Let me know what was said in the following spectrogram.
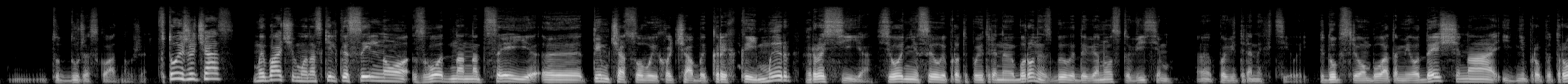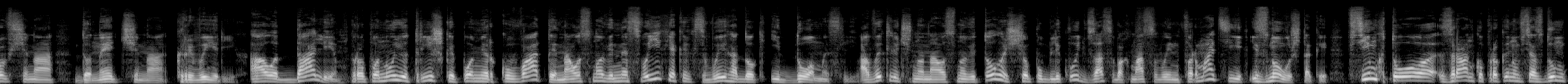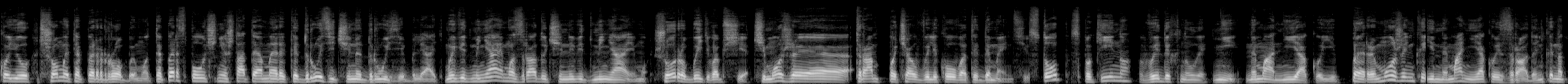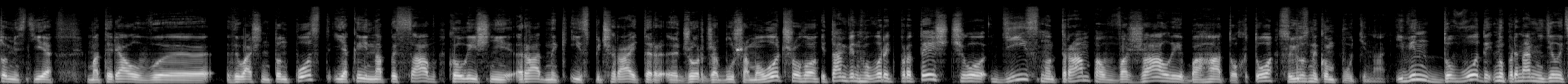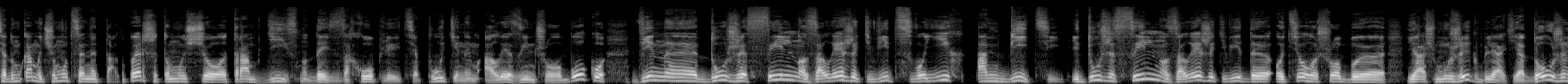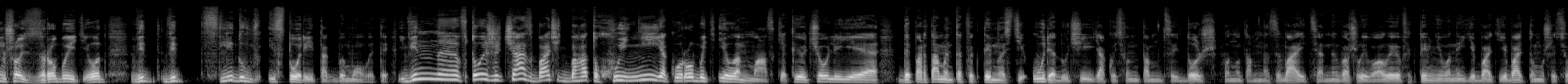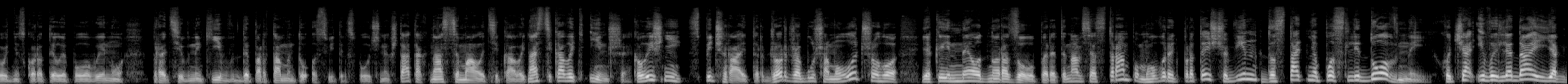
тут дуже складно вже. В той же час ми бачимо наскільки сильно згодна на цей е, тимчасовий, хоча би крихкий мир, Росія. Сьогодні сили протиповітряної оборони збили 98 е, повітряних цілей. Під обстрілом була там і Одещина, і Дніпропетровщина, Донеччина, Кривий Ріг. А от далі пропоную трішки поміркувати на основі не своїх якихось вигадок і домислів, а виключно на основі того, що публікують в засобах масової інформації. І знову ж таки, всім, хто зранку прокинувся з думкою, що ми тепер робимо. Тепер Сполучені Штати Америки друзі чи не друзі, блядь. Ми відміняємо зраду чи не відміняємо. Що робить вообще? Чи може Трамп почав виліковувати деменцію? Стоп, спокійно, видихнули. Ні, нема ніякої переможеньки і нема ніякої зрадоньки. Натомість є матеріал в е, The Washington Post, який написав колишній радник і спічрайтер е, Джорджа Буша молодшого, і там він говорить про те, що дійсно Трампа вважали багато хто союзником Путіна, і він доводить, ну принаймні ділиться думками, чому це не так. Перше, тому що Трамп дійсно десь захоплюється Путіним, але з іншого боку, він е, дуже сильно залежить від своїх амбіцій, і дуже сильно залежить від е, оцього, щоб е, я ж мужик, блядь, я должен щось зробити. І от від від сліду в історії, так би мовити. І він е, в той же час бачить багато хуйні, яку робить Ілон Маск, який очолює департамент ефективності уряду, чи якось воно там цей дож, воно там називається, неважливо, але ефективні вони їбать їбать, тому що сьогодні скоротили половину працівників департаменту освіти в Сполучених Штатах. Нас це мало цікавить. Нас цікавить інше. Колишній спічрайтер Джорджа Буша молодшого, який неодноразово перетинався з Трампом, говорить про те, що він достатньо послідовний, хоча і виглядає як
